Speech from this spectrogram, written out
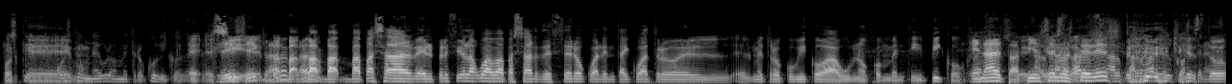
porque que cuesta un euro metro cúbico. de eh, Sí, sí, sí, eh, claro, va, claro. va- va- va a pasar, el precio del agua va a pasar de 0,44 el, el metro cúbico a 1,20 y pico. En alta, Sí, piensen ustedes- esto.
